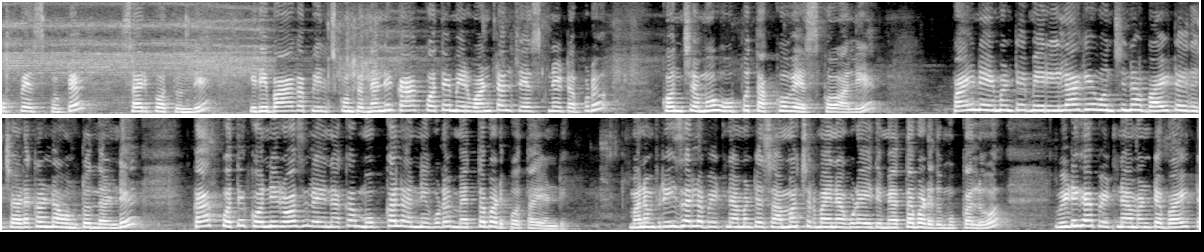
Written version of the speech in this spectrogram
ఉప్పు వేసుకుంటే సరిపోతుంది. ఇది బాగా పీల్చుకుంటుందండి. కాకపోతే మీరు వంటలు చేసుకునేటప్పుడు కొంచెము ఉప్పు తక్కువ వేసుకోవాలి. పైన ఏమంటే మీరు ఇలాగే ఉంచినా బయట ఇది చెడకుండా ఉంటుందండి. కాకపోతే కొన్ని రోజులైనాక ముక్కలన్నీ కూడా మెత్తబడిపోతాయండి. మనం ఫ్రీజర్లో పెట్టినామంటే సంవత్సరమైనా కూడా ఇది మెత్తబడదు ముక్కలు. విడిగా పెట్టినామంటే బయట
